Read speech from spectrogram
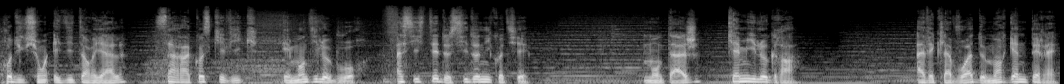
Production éditoriale Sarah Koskiewicz et Mandy Lebourg, assistée de Sidonie Cotier. Montage Camille Legras. Avec la voix de Morgane Perret.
